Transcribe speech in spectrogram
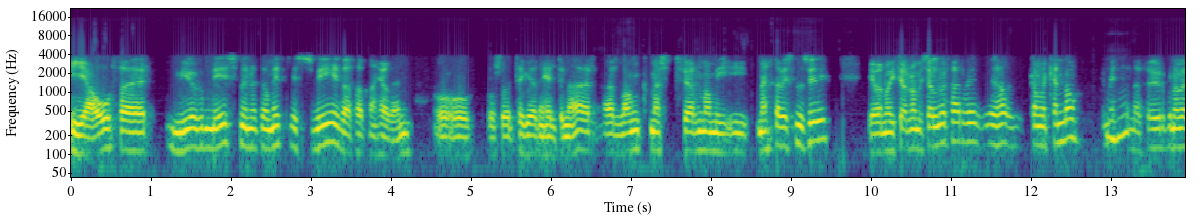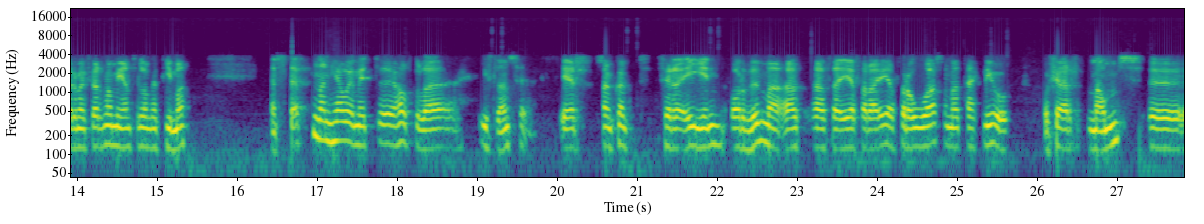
Já, það er mjög mismunandi á milli sviða þarna hjá þeim og, og, og svo tekið í heldina. Er langmest fjarnámi í mentavisnu sviði. Ég var nú í fjarnámi sjálfur þar við, við gamla kenná, mm -hmm. þannig að þau eru búin að vera með fjarnámi í ansi langa tíma. En stefnan hjá einmitt uh, Háskóla Íslands er samkvæmt þeirra eigin orðum að, að það er að fara í að fróa svona tekní og, og fjár náms uh,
